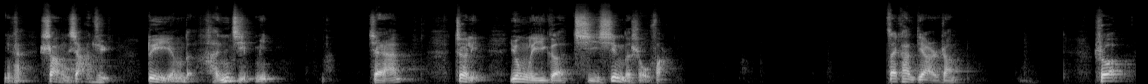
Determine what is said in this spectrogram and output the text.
你看上下句对应的很紧密显然这里用了一个起兴的手法。再看第二章，说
